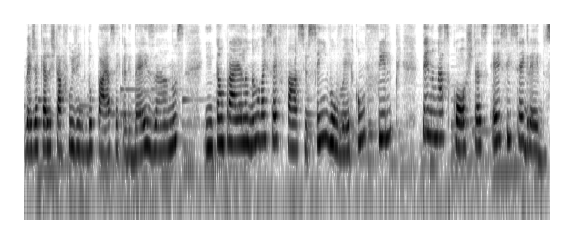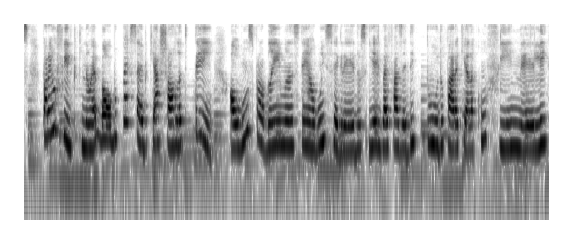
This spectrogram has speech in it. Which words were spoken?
Veja que ela está fugindo do pai há cerca de 10 anos. Então, para ela não vai ser fácil se envolver com o Philip tendo nas costas esses segredos. Porém, o Philip, que não é bobo, percebe que a Charlotte tem alguns problemas, tem alguns segredos e ele vai fazer de tudo para que ela confie nele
